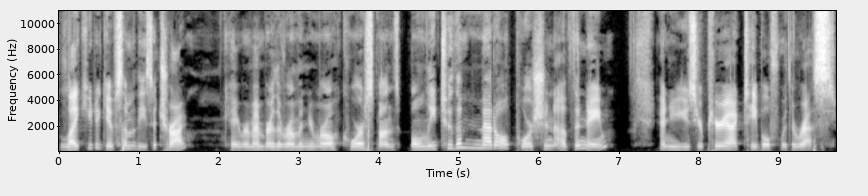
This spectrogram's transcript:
I'd like you to give some of these a try. Okay, remember the Roman numeral corresponds only to the metal portion of the name, and you use your periodic table for the rest.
